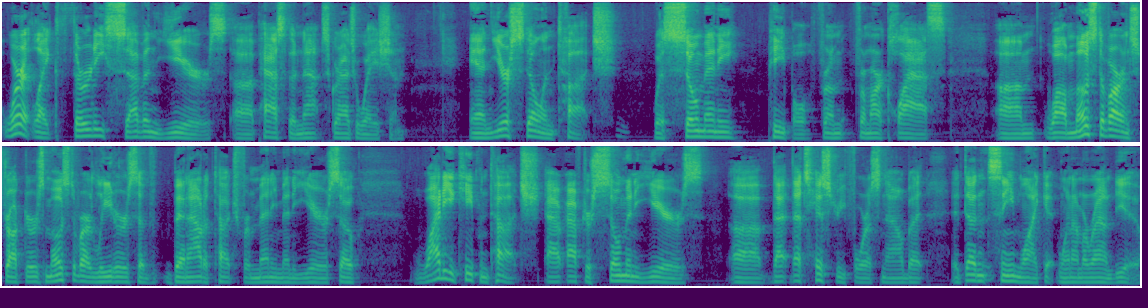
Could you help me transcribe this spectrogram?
we're at like 37 years uh, past the NAPS graduation. And you're still in touch with so many people from from our class. Um, while most of our instructors most of our leaders have been out of touch for many many years. So why do you keep in touch a- after so many years? Uh, that that's history for us now but it doesn't seem like it when i'm around you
